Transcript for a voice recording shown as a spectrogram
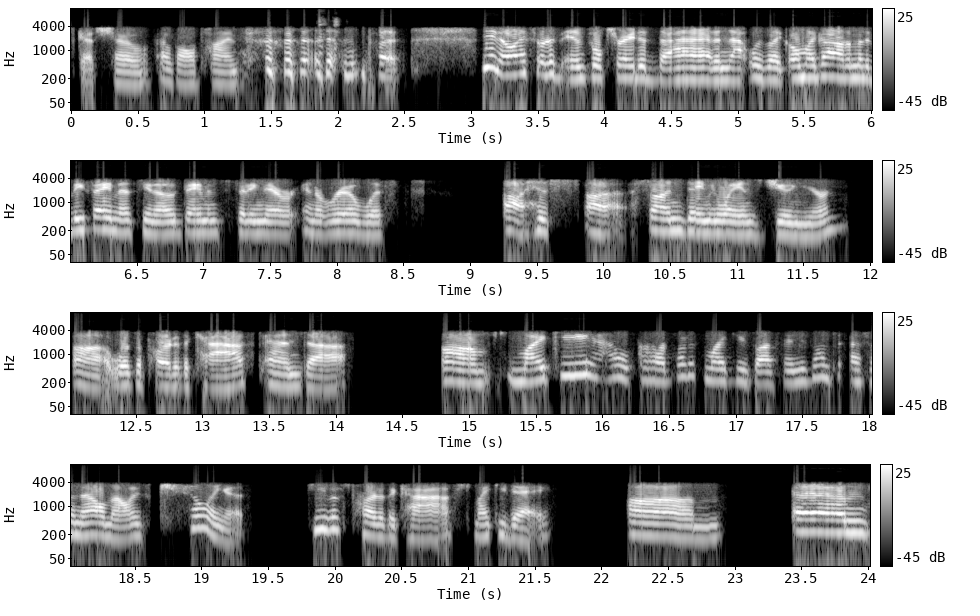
sketch show of all time, but you know, I sort of infiltrated that, and that was like, oh my God, I'm going to be famous. You know, Damon's sitting there in a room with uh, his uh, son, Damon Wayans Jr., uh, was a part of the cast, and uh, um, Mikey, oh God, what is Mikey's last name? He's on SNL now. He's killing it. He was part of the cast, Mikey Day, um, and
